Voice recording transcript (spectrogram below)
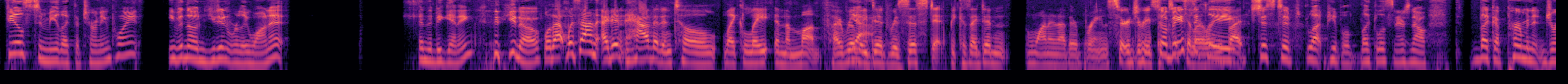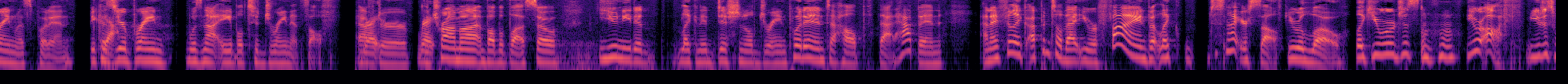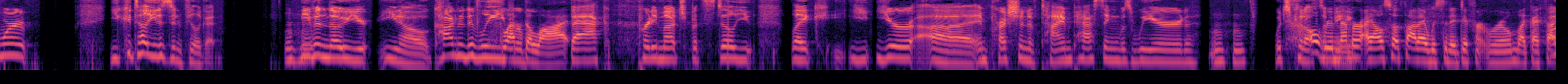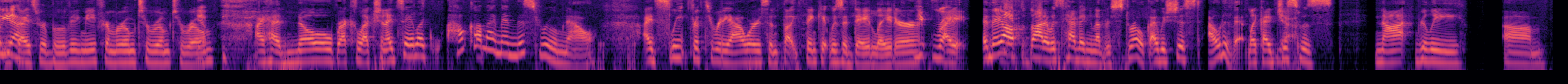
feels to me like the turning point even though you didn't really want it in the beginning you know Well, that was on, I didn't have it until like late in the month. I really Yeah. did resist it because I didn't want another brain surgery. so basically but just to let people like listeners know like a permanent drain was put in because Yeah. your brain was not able to drain itself Right, after the right. trauma and blah blah blah so you needed like an additional drain put in to help that happen and i feel like up until that you were fine but like just not yourself you were low like you were just Mm-hmm. you were off you just weren't you could tell you just didn't feel good Mm-hmm. even though you're you know cognitively you Slept a lot. back pretty much but still you like y- your uh impression of time passing was weird which could also. Oh, remember, be I also thought I was in a different room. Like I thought Oh, you yeah. guys were moving me from room to room to room. Yep. I had no recollection. I'd say like, how come I'm in this room now? I'd sleep for three hours and th- think it was a day later. Y- right. I- and they all thought I was having another stroke. I was just out of it. Like I just Yeah. was not really um,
